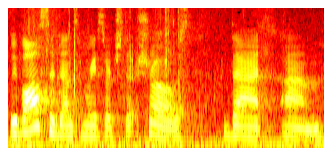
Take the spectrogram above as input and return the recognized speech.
We've also done some research that shows that um,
